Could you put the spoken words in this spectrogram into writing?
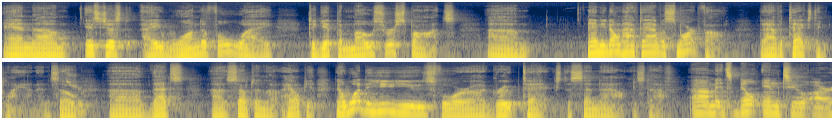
And um, it's just a wonderful way to get the most response. Um, and you don't have to have a smartphone to have a texting plan. And so uh, that's uh, something that'll help you. Now, what do you use for uh, group text to send out and stuff? Um, it's built into our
